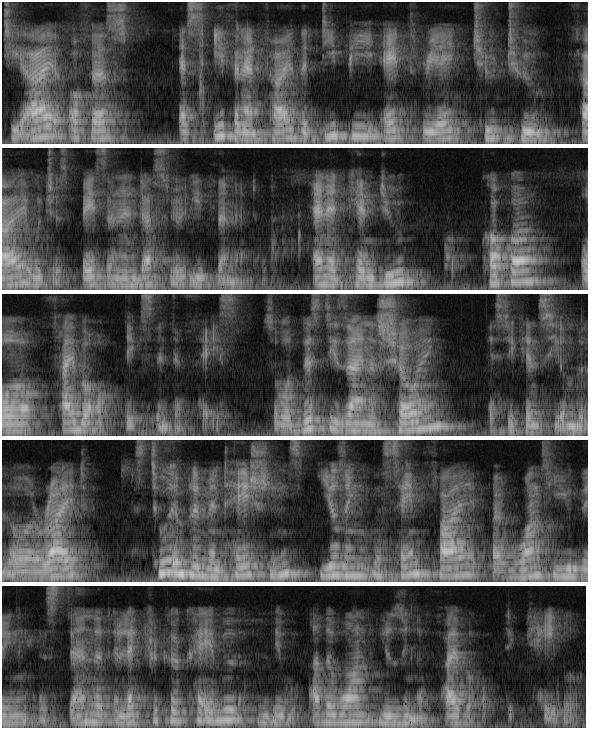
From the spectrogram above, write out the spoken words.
TI offers as Ethernet PHY the DP83822 PHY, which is based on industrial Ethernet, and it can do copper or fiber optics interface. So what this design is showing, as you can see on the lower right, two implementations using the same PHY, but one's using a standard electrical cable and the other one using a fiber optic cable.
